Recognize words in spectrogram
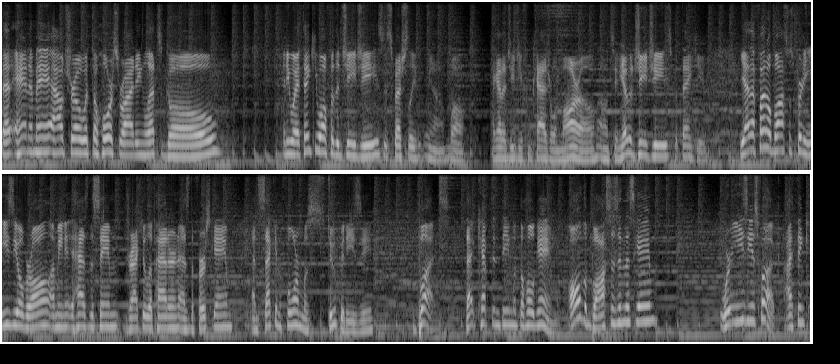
that anime outro with the horse riding. Let's go. Anyway, thank you all for the GGs, especially, you know, well, I got a GG from Casual and Morrow. I don't see any other GGs, but thank you. Yeah, that final boss was pretty easy overall. I mean, it has the same Dracula pattern as the first game, and second form was stupid easy, but that kept in theme with the whole game. All the bosses in this game were easy as fuck. I think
